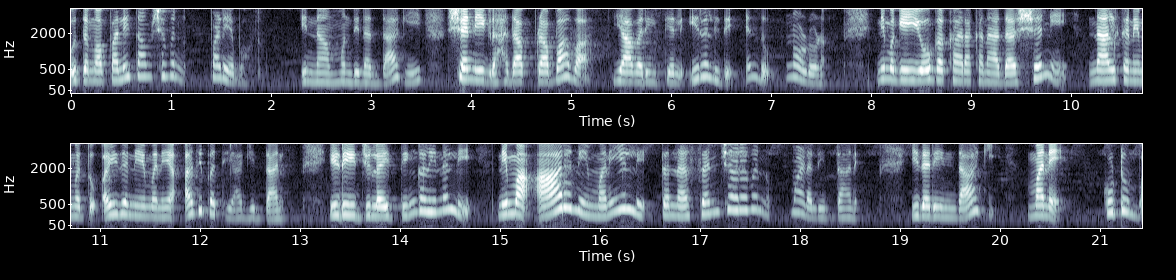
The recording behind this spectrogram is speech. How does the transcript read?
ಉತ್ತಮ ಫಲಿತಾಂಶವನ್ನು ಪಡೆಯಬಹುದು. ಇನ್ನು ಮುಂದಿನದ್ದಾಗಿ ಶನಿ ಗ್ರಹದ ಪ್ರಭಾವ ಯಾವ ರೀತಿಯಲ್ಲಿ ಇರಲಿದೆ ಎಂದು ನೋಡೋಣ. ನಿಮಗೆ ಯೋಗಕಾರಕನಾದ ಶನಿ ನಾಲ್ಕನೇ ಮತ್ತು ಐದನೇ ಮನೆಯ ಅಧಿಪತಿಯಾಗಿದ್ದಾನೆ. ಇಡೀ ಜುಲೈ ತಿಂಗಳಿನಲ್ಲಿ ನಿಮ್ಮ ಆರನೇ ಮನೆಯಲ್ಲೇ ತನ್ನ ಸಂಚಾರವನ್ನು ಮಾಡಲಿದ್ದಾನೆ. ಇದರಿಂದಾಗಿ ಮನೆ, ಕುಟುಂಬ,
